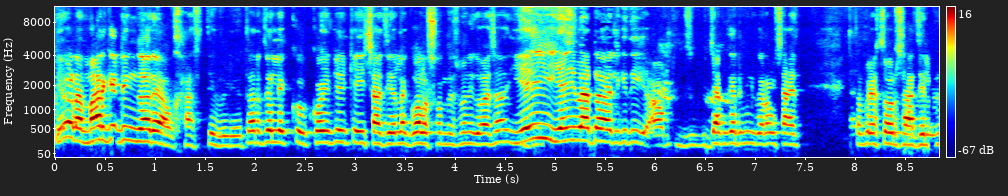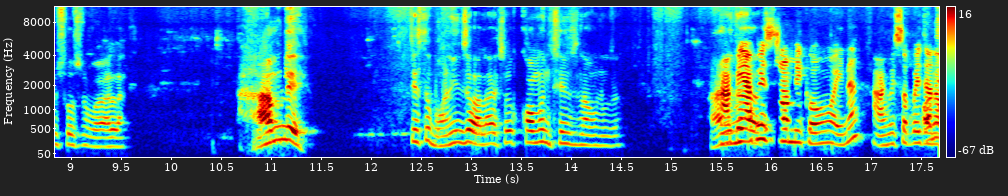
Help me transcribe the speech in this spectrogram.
त्यो एउटा मार्केटिङ गरे अब खास त्यो भिडियो। तर त्यसले कोही कोही केही साथीहरूलाई गलत सन्देश पनि गएछ। यही यहीँबाट अलिकति जानकारी पनि गराउँ सायद तपाईँ यस्तो अरू साथीहरूले पनि सोच्नुभयो होला। हामीले त्यस्तो भनिन्छ होला यसो कमन सेन्स लाउनु छ हामी आफै श्रमिक हौ होइन? हामी सबैजना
